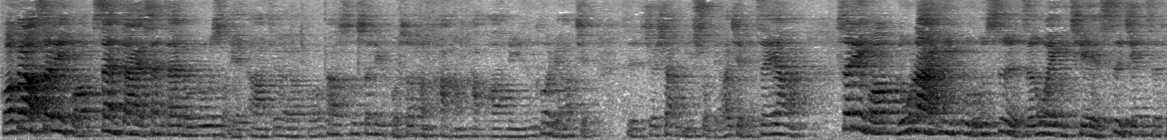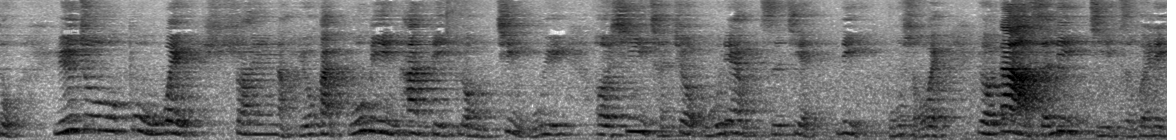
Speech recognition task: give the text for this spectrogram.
佛告舍利佛：善哉善哉，如如所言啊。这个佛告诉舍利佛说：很好很好啊，你能够了解，这就像你所了解的这样啊。舍利佛，如来亦复如是，则为一切世间之父。于诸部位衰老忧患，无明暗地永尽无余，而悉成就无量之见力，无所谓。有大神力及智慧力，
